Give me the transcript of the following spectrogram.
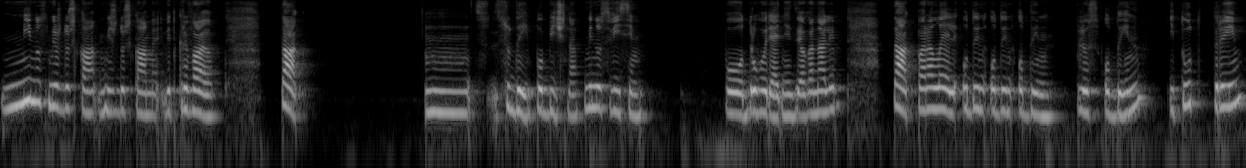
Мінус між, дужка, між дужками. Відкриваю. Так, сюди, побічна. Мінус 8 по другорядній діагоналі. Так, паралель 1, 1, 1 плюс 1. І тут 3,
